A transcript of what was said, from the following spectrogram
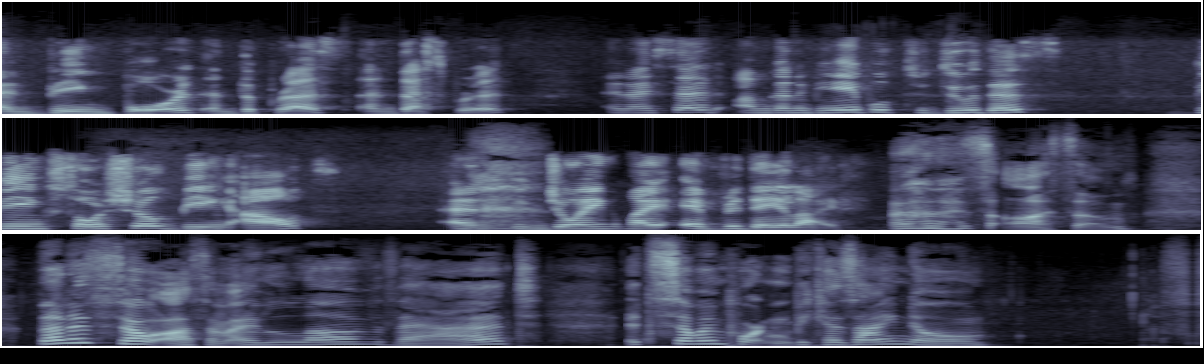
and being bored and depressed and desperate. And I said I'm going to be able to do this, being social, being out, and enjoying my everyday life. Oh, that's awesome. That is so awesome. I love that. It's so important because I know f-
